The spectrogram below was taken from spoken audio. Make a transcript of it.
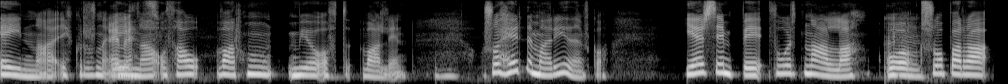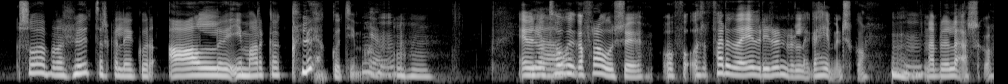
eina, ykkur svona Einmitt. eina og þá var hún mjög oft valin Mhm. og svo heyrði maður í þeim sko ég er Simbi, þú ert Nala og svo bara svo er bara hlutverkaleikur alveg í marga klukkutíma Já. Mm -hmm. ef við Já. nú tók eitthvað frá þessu og færði það yfir í raunveruleika heiminn sko, mm. nefnilega sko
